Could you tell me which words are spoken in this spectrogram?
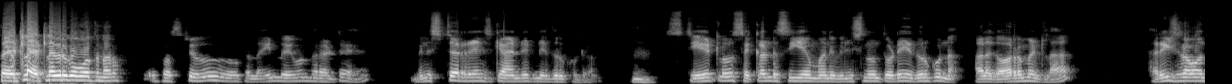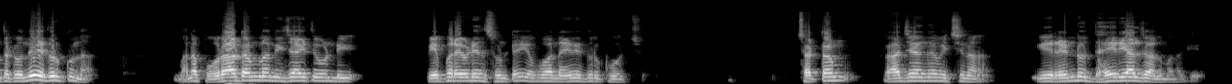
సో ఎట్లా ఎట్లా ఎదుర్కోబోతున్నారు? ఫస్ట్ ఒక లైన్లో ఏమన్నారంటే మినిస్టర్ రేంజ్ క్యాండిడేట్ని ఎదుర్కొంటాను Hmm. స్టేట్లో సెకండ్ సీఎం అని పిలిచిన తోటే ఎదుర్కొన్నా. అలా గవర్నమెంట్ లా హరీష్ రావు అంతటి ఉంది ఎదుర్కొన్నా. మన పోరాటంలో నిజాయితీ ఉండి పేపర్ ఎవిడెన్స్ ఉంటే ఎవరినైనా ఎదుర్కోవచ్చు. చట్టం రాజ్యాంగం ఇచ్చిన ఈ రెండు ధైర్యాలు చాలు మనకి.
